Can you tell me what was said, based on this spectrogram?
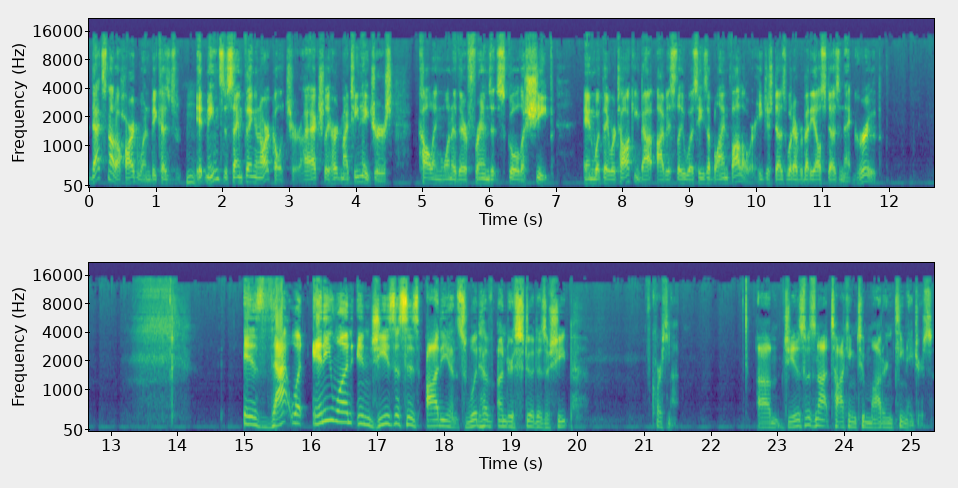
that's not a hard one because hmm. it means the same thing in our culture. I actually heard my teenagers calling one of their friends at school a sheep. And what they were talking about, obviously, was he's a blind follower. He just does what everybody else does in that group. Is that what anyone in Jesus' audience would have understood as a sheep? Of course not. Um, Jesus was not talking to modern teenagers.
